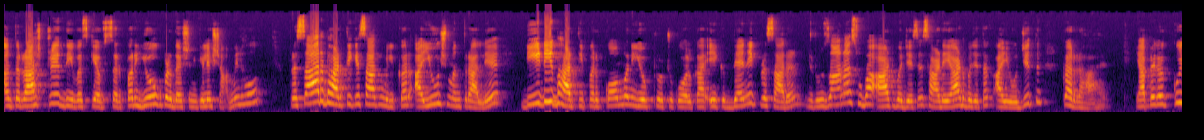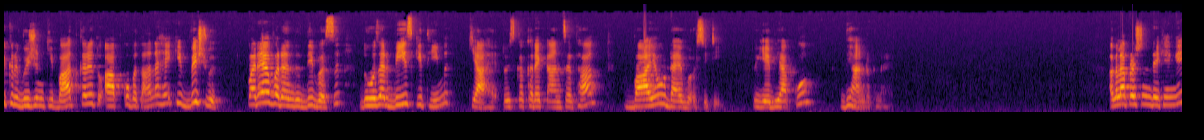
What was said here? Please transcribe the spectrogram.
अंतर्राष्ट्रीय दिवस के अवसर पर योग प्रदर्शन के लिए शामिल हो। प्रसार भारती के साथ मिलकर आयुष मंत्रालय, डीडी भारती पर कॉमन योग प्रोटोकॉल का एक दैनिक प्रसारण रोज़ाना सुबह आठ बजे से साढ़े आठ बजे तक आयोजित कर रहा है। यहाँ पे अगर क्विक रिविजन की बात करें तो आपको बताना है कि विश्व पर्यावरण दिवस 2020 की थीम क्या है? तो इसका करेक्ट आंसर था बायोडाइवर्सिटी तो ये भी आपको ध्यान रखना है। अगला प्रश्न देखेंगे,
